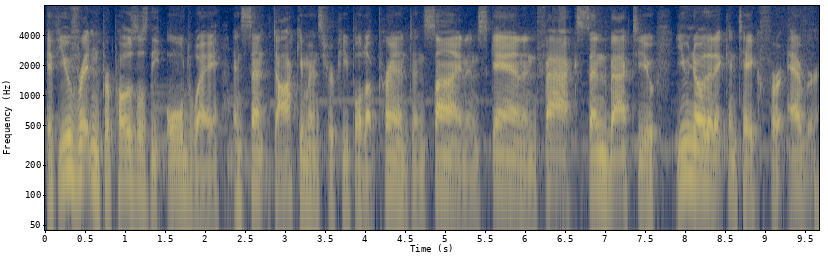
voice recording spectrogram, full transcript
If you've written proposals the old way and sent documents for people to print and sign and scan and fax, send back to you, you know that it can take forever.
